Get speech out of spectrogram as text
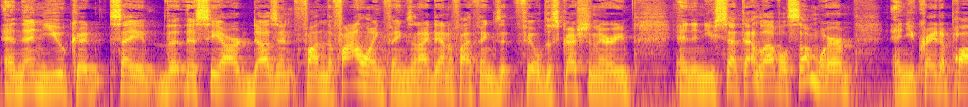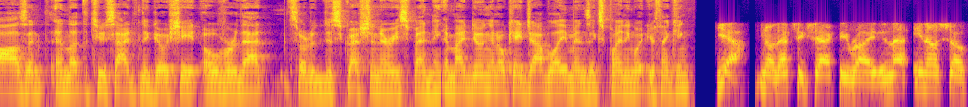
and then you could say that this CR doesn't fund the following things and identify things that feel discretionary, and then you set that level somewhere and you create a pause and, and let the two sides negotiate over that sort of discretionary spending. Am I doing an okay job, layman's, explaining what you're thinking? Yeah, no, that's exactly right. And that, you know, so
